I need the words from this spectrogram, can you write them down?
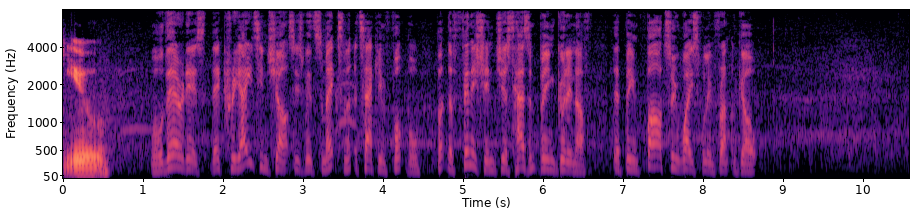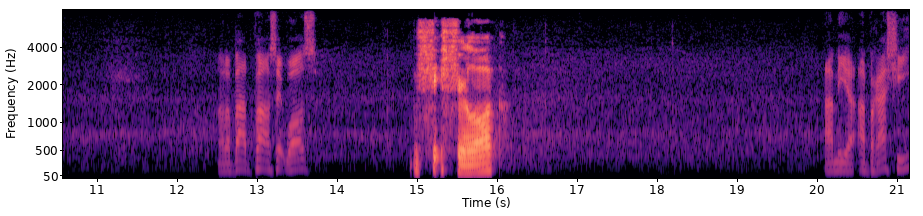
You. Well, there it is. They're creating chances with some excellent attacking football, but the finishing just hasn't been good enough. They've been far too wasteful in front of goal. Not a bad pass it was. Shit, Sherlock. Amir Abrashi.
